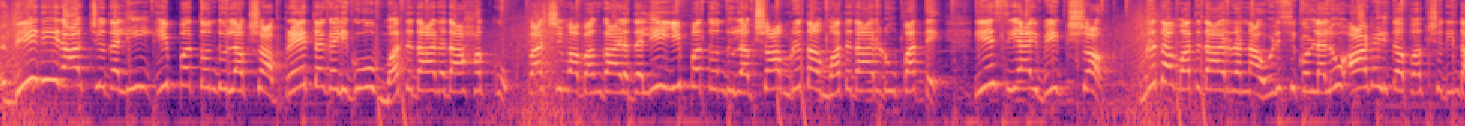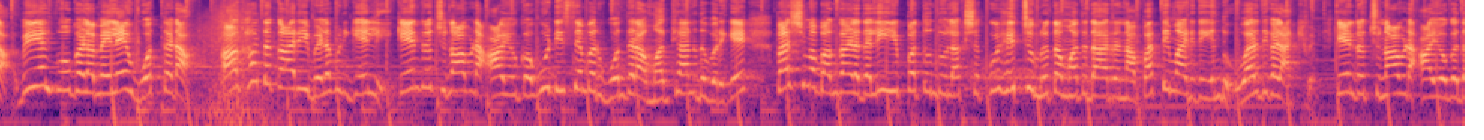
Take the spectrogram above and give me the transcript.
ದೀದಿ ರಾಜ್ಯದಲ್ಲಿ ಇಪ್ಪತ್ತೊಂದು ಲಕ್ಷ ಪ್ರೇತಗಳಿಗೂ ಮತದಾನದ ಹಕ್ಕು. ಪಶ್ಚಿಮ ಬಂಗಾಳದಲ್ಲಿ ಇಪ್ಪತ್ತೊಂದು ಲಕ್ಷ ಮೃತ ಮತದಾರರು ಪತ್ತೆ. ECI big shock. ಮೃತ ಮತದಾರರನ್ನ ಉಳಿಸಿಕೊಳ್ಳಲು ಆಡಳಿತ ಪಕ್ಷದಿಂದ ವಿಎಲ್ಒಗಳ ಮೇಲೆ ಒತ್ತಡ. ಆಘಾತಕಾರಿ ಬೆಳವಣಿಗೆಯಲ್ಲಿ ಕೇಂದ್ರ ಚುನಾವಣಾ ಆಯೋಗವು ಡಿಸೆಂಬರ್ ಒಂದರ ಮಧ್ಯಾಹ್ನದವರೆಗೆ ಪಶ್ಚಿಮ ಬಂಗಾಳದಲ್ಲಿ ಇಪ್ಪತ್ತೊಂದು ಲಕ್ಷಕ್ಕೂ ಹೆಚ್ಚು ಮೃತ ಮತದಾರರನ್ನ ಪತ್ತೆ ಮಾಡಿದೆ ಎಂದು ವರದಿಗಳಾಗಿವೆ. ಕೇಂದ್ರ ಚುನಾವಣಾ ಆಯೋಗದ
